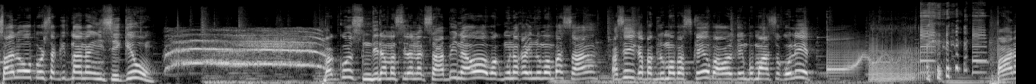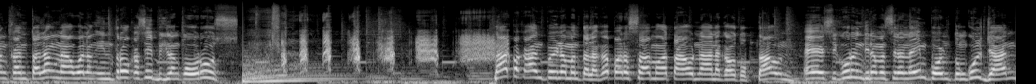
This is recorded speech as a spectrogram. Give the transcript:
sa loob or sa gitna ng ECQ. Bagkus, hindi naman sila nagsabi na, oh, wag muna kayong lumabas ha. Kasi kapag lumabas kayo, bawal kayong pumasok ulit. Parang kanta lang na walang intro kasi biglang chorus. Napaka-unfair naman talaga para sa mga tao na nag-out of town. Eh siguro hindi naman sila na-inform tungkol dyan.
